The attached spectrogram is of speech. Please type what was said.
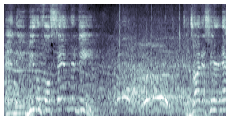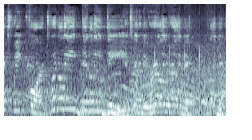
and the beautiful Sandra Dee. So join us here next week for Twiddly Diddly Dee. It's going to be really, really big. Really big.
